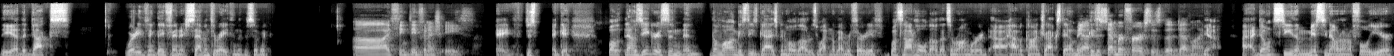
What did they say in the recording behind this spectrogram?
the uh, the Ducks. Where do you think they finish? Seventh or eighth in the Pacific? Uh, I think they finish eighth. Eighth. Just okay. Well, now Zegras and, and the longest these guys can hold out is what November 30th. Well, it's not hold out. That's the wrong word. Uh, have a contract stalemate. Yeah, December first is the deadline. Yeah. I, I don't see them missing out on a full year.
